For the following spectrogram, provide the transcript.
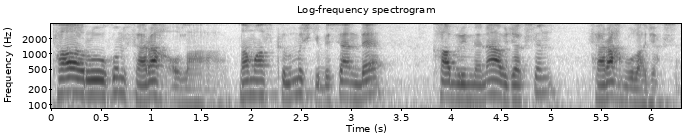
Ta ruhun ferah ola. Namaz kılmış gibi sen de kabrinde ne yapacaksın? Ferah bulacaksın.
